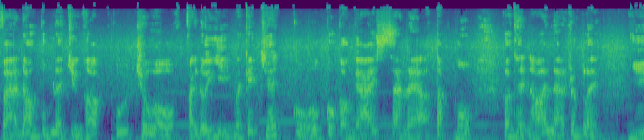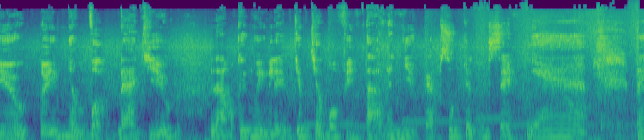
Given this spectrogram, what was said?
Và đó cũng là trường hợp của Joel phải đối diện với cái chết của cô con gái Sarah ở tập 1 có thể nói là rất là nhiều tuyến nhân vật đa chiều là một cái nguyên liệu giúp cho bộ phim tạo nên nhiều cảm xúc cho người xem. Yeah. Và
